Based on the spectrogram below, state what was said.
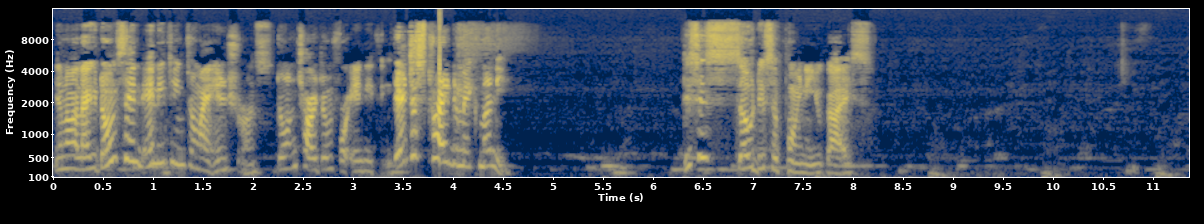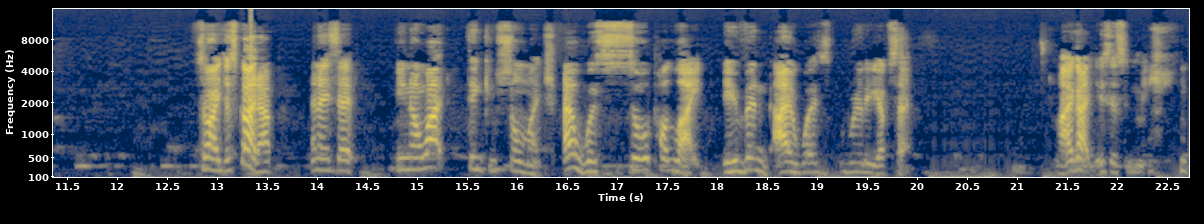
You know, like, don't send anything to my insurance. Don't charge them for anything. They're just trying to make money. This is so disappointing, you guys. So I just got up and I said, you know what? Thank you so much. I was so polite. Even I was really upset. I got this in me.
